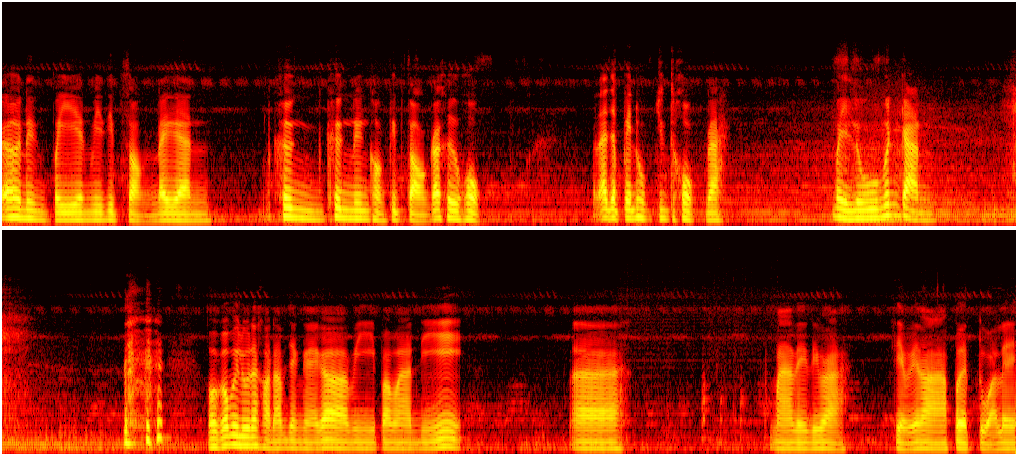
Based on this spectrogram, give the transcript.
เออหนึ่งปีมีสิบสองเดือน ครึ่งครึ่งหนึ่งของสิบสองก็คือหกมันอาจจะเป็นหกจุดหกนะ ไม่รู้เหมือนกัน ผมก็ไม่รู้นะขานับยังไงก็มีประมาณนี้ อ่ามาเลยดีกว่า เสียเวลาเปิดตั๋วเลย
